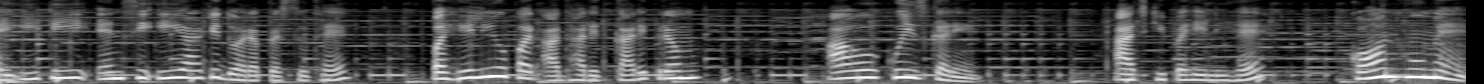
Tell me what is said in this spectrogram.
I T N C E R T द्वारा प्रस्तुत है। पहेलियों पर आधारित कार्यक्रम। आओ क्विज करें। आज की पहेली है, कौन हूँ मैं?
